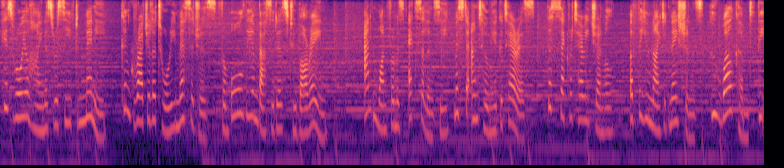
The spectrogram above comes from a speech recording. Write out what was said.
His Royal Highness received many congratulatory messages from all the ambassadors to Bahrain and one from His Excellency Mr. Antonio Guterres, the Secretary General of the United Nations, who welcomed the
